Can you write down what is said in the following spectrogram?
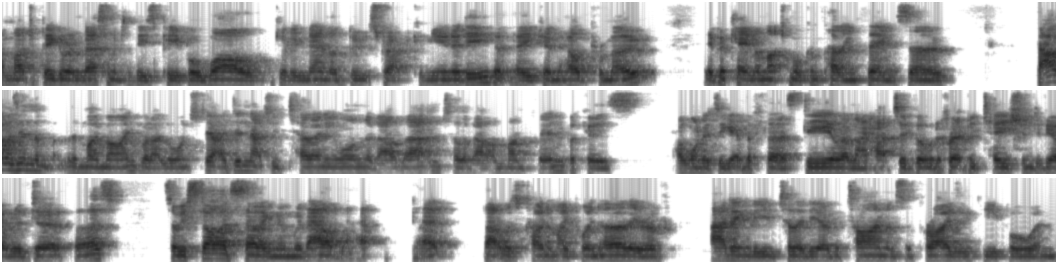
a much bigger investment to these people while giving them a bootstrap community that they can help promote, it became a much more compelling thing. So that was in, the, in my mind when I launched it. I didn't actually tell anyone about that until about a month in because I wanted to get the first deal and I had to build a reputation to be able to do it first. So we started selling them without that. That that was kind of my point earlier of adding the utility over time and surprising people and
